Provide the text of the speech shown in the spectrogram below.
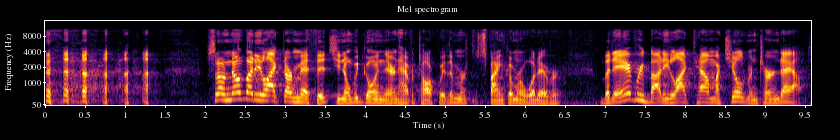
so nobody liked our methods. You know, we'd go in there and have a talk with them or spank them or whatever. But everybody liked how my children turned out.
